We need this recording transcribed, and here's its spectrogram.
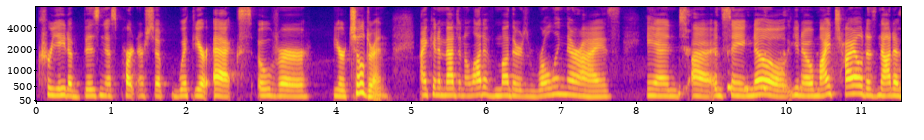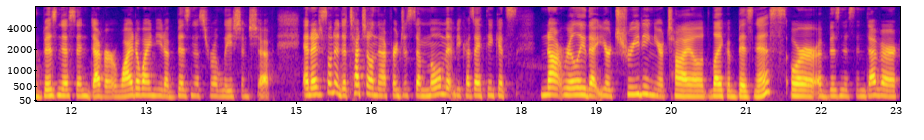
create a business partnership with your ex over your children. I can imagine a lot of mothers rolling their eyes and uh, and saying no you know my child is not a business endeavor. Why do i need a business relationship? And i just wanted to touch on that for just a moment because i think it's not really that you're treating your child like a business or a business endeavor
